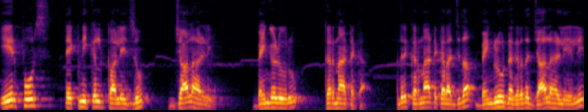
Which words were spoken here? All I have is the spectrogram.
Air force technical college Jalahalli, Bengaluru, Karnataka. ಅಂದರೆ ಕರ್ನಾಟಕ ರಾಜ್ಯದ ಬೆಂಗಳೂರು ನಗರದ ಜಾಲಹಳ್ಳಿಯಲ್ಲಿ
